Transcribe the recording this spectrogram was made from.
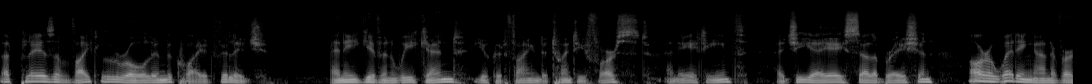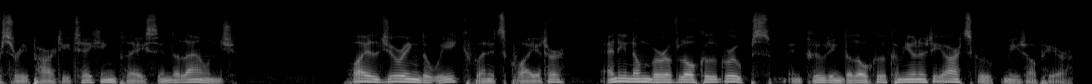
that plays a vital role in the quiet village. Any given weekend, you could find a 21st, an 18th, a GAA celebration, or a wedding anniversary party taking place in the lounge. While during the week, when it's quieter, any number of local groups, including the local community arts group, meet up here.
